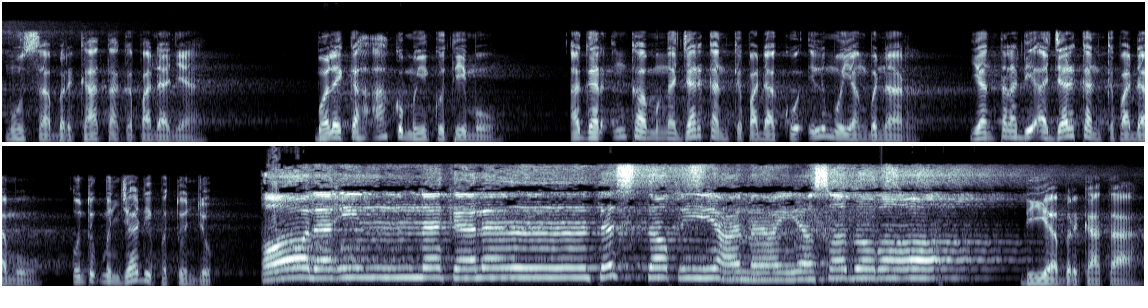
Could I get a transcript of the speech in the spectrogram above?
Musa berkata kepadanya, Bolehkah aku mengikutimu agar engkau mengajarkan kepadaku ilmu yang benar yang telah diajarkan kepadamu untuk menjadi petunjuk? قال إنك لن تستطيع معي صبرا Dia berkata,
